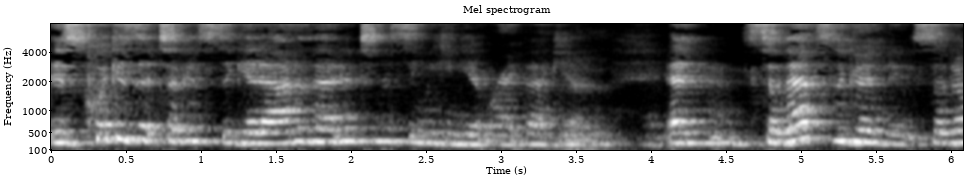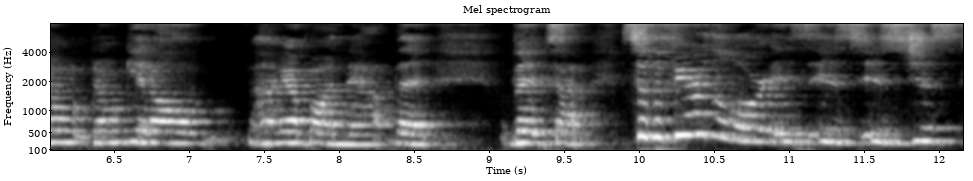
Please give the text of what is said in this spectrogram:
As quick as it took us to get out of that intimacy, we can get right back in. And so that's the good news. So don't don't get all hung up on that. But but uh, so the fear of the Lord is is is just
